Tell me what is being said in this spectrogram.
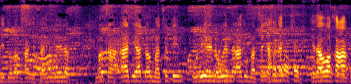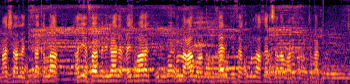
عيد الاضحى الفايده ليله مركا ادي ادي وما سنتين وريهنا وين ادي وما سن احمد اذا وقع ما شاء الله جزاك الله هذه فاميلي قاعدة عيد مبارك كل عام وأنتم بخير جزاكم الله خير السلام عليكم ورحمه الله وبركاته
